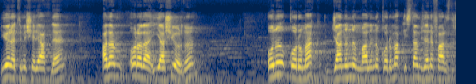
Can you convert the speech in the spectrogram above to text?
Yönetimi şeriatla. Adam orada yaşıyordu. Onu korumak, canını, malını korumak İslam üzerine farzdır.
